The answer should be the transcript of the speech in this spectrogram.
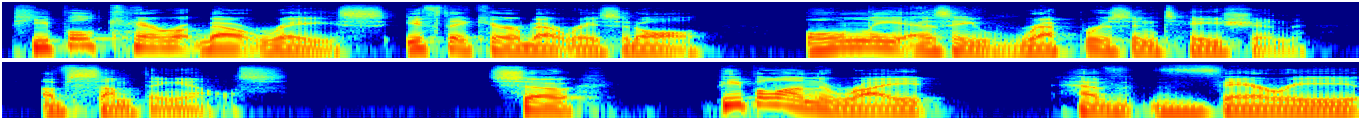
People care about race, if they care about race at all, only as a representation of something else. So people on the right have very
